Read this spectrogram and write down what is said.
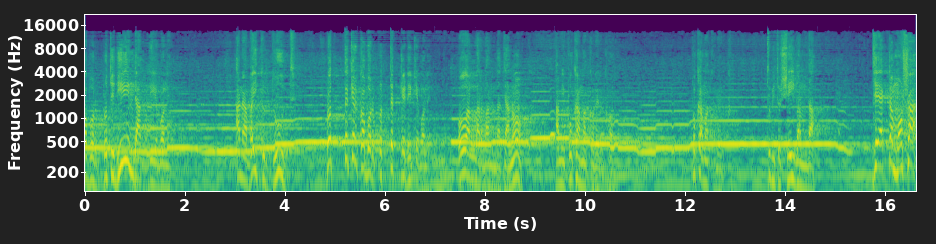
কবর প্রতিদিন ডাক দিয়ে বলে, আনা বাইতু দুধ। প্রত্যেকের কবর প্রত্যেককে ডেকে বলে, ও আল্লাহর বান্দা, জানো, আমি পোকামাকড়ের ঘর। পোকামাকড়ের ঘর। তুমি তো সেই বান্দা যে একটা মশা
